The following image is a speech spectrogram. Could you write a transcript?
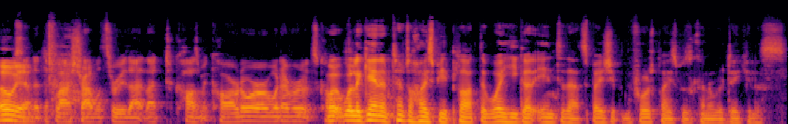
Oh, yeah. that the Flash traveled through that that cosmic corridor or whatever it's called. Well, well, again, in terms of high speed plot, the way he got into that spaceship in the first place was kind of ridiculous.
